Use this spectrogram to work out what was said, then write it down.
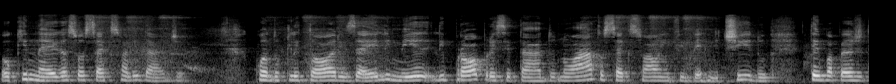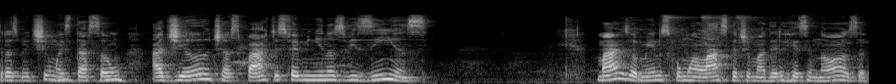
ou que nega sua sexualidade. Quando o clitóris é ele, ele próprio excitado no ato sexual enfim permitido, tem o papel de transmitir uma excitação adiante às partes femininas vizinhas. Mais ou menos como uma lasca de madeira resinosa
